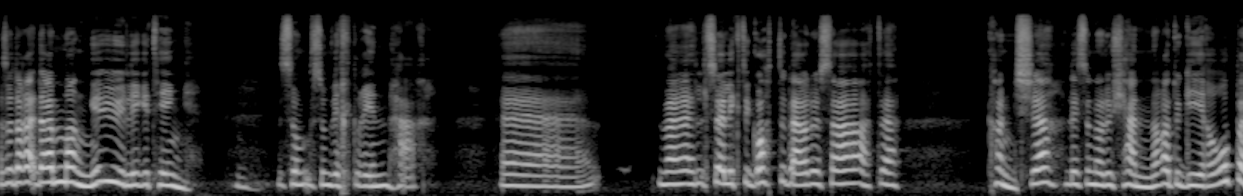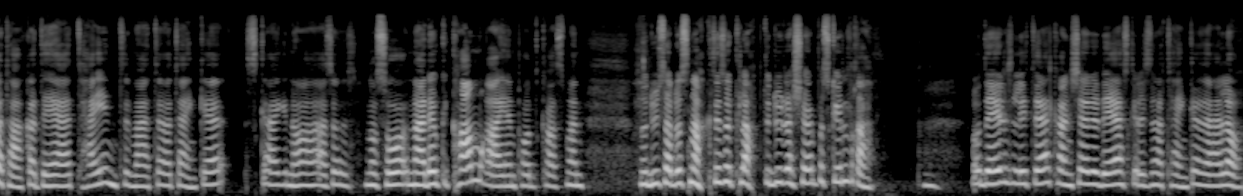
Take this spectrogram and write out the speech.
altså, det er, er, mange ulike ting som, som virker inn her. Eh, men så jeg likte godt det der du sa at eh, kanskje liksom når du kjenner at du girer opp et tak, at det er et tegn til meg til å tenke skal jeg nå, altså, nå så, det er jo ikke kamera i en podkast, men når du satt og snakket, så klapte du deg sjøl på skuldra. Mm. Og det er liksom litt det. Kanskje er det det jeg skal liksom tenke. Eller?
